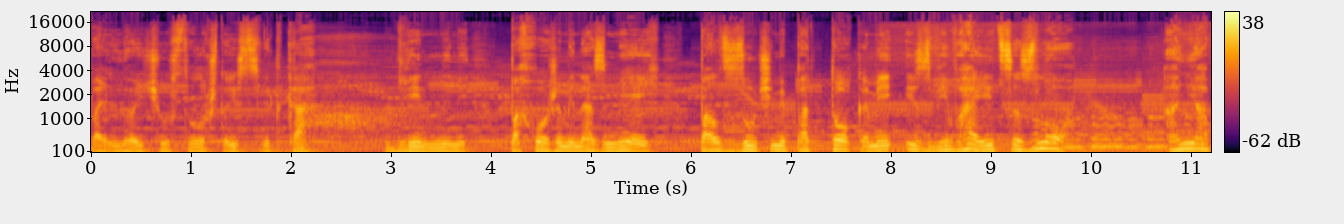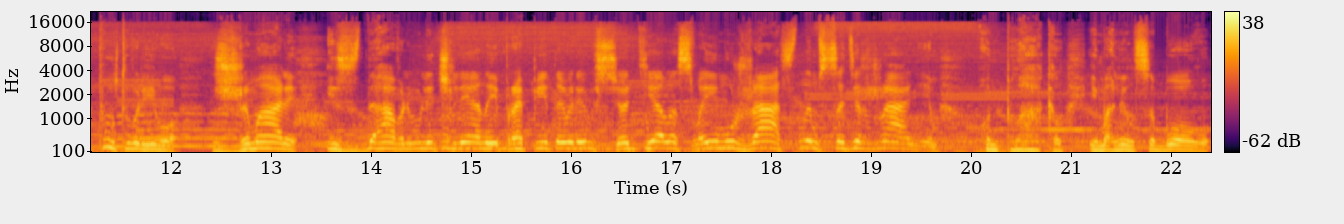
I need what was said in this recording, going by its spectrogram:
Больной чувствовал, что из цветка длинными, похожими на змей, ползучими потоками извивается зло. Они опутывали его, сжимали и сдавливали члены и пропитывали все тело своим ужасным содержанием. Он плакал и молился Богу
